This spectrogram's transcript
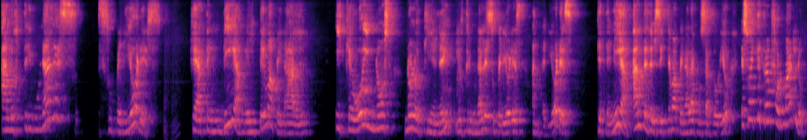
a los tribunales superiores que atendían el tema penal y que hoy no, no lo tienen, los tribunales superiores anteriores que tenían antes del sistema penal acusatorio, eso hay que transformarlo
